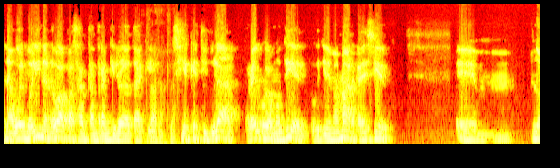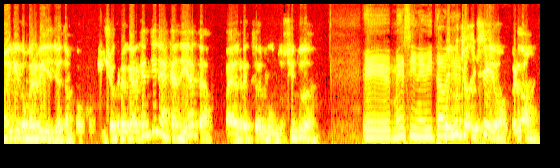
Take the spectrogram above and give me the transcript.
Nahuel Molina no va a pasar tan tranquilo el ataque, si es que es titular. Por ahí juega Montiel, porque tiene más marca. Es decir, em, no hay que comer vidrio tampoco. Y yo creo que Argentina es candidata para el resto del mundo, sin duda. Eh, me es inevitable. Hay mucho deseo, perdón,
